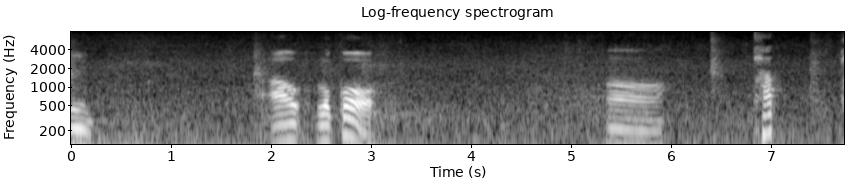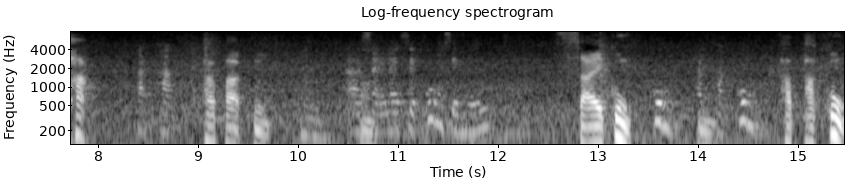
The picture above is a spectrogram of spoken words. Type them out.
นี่เอาโลโก้พัดผักผัดผักผักนี่ใส่อะไรใส่กุ้งใส่หมูใส่กุ้งผัดผักกุ้งผักกุ้ง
